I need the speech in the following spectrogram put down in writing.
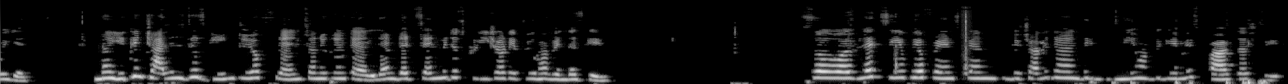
Yes. Now you can challenge this game to your friends and you can tell them that send me the screenshot if you have win this game. So uh, let's see if your friends can challenge and the name of the game is Pass the Street.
